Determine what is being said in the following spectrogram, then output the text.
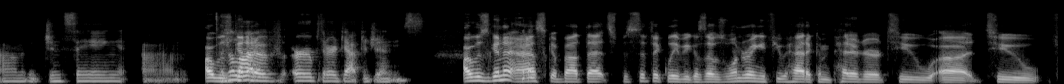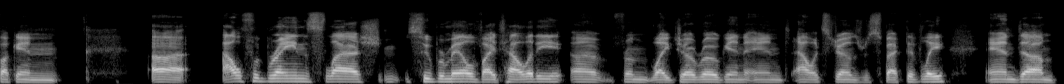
Um, I think ginseng. Um, I was there's gonna, a lot of herbs that are adaptogens. I was gonna ask about that specifically because I was wondering if you had a competitor to uh to fucking uh alpha brain slash super male vitality uh from like joe rogan and alex jones respectively. And um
